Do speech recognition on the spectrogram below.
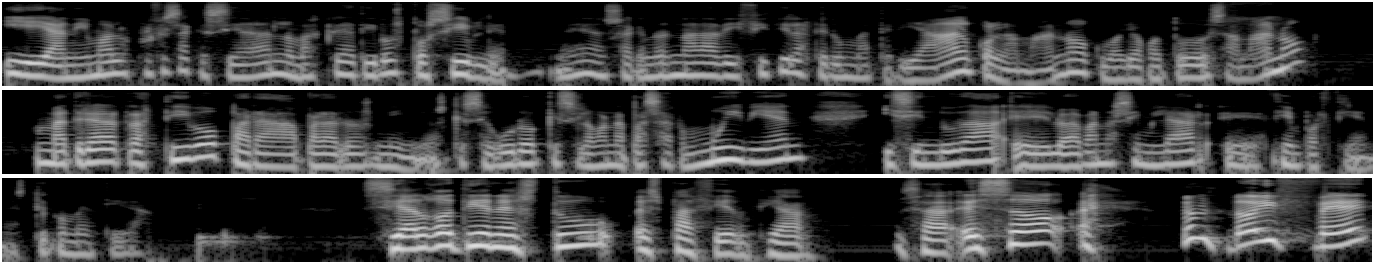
Y animo a los profes a que sean lo más creativos posible. ¿eh? O sea que no es nada difícil hacer un material con la mano, como yo hago todo esa mano. Material atractivo para, los niños, que seguro que se lo van a pasar muy bien y sin duda eh, lo van a asimilar 100%, eh, estoy convencida. Si algo tienes tú, es paciencia. O sea, eso doy fe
